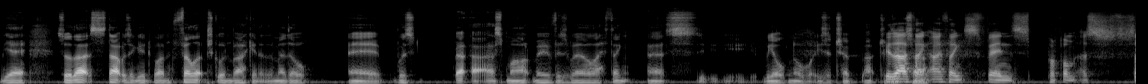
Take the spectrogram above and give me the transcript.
yeah. So that's that was a good one. Phillips going back into the middle uh, was a, a smart move as well. I think we all know what he's a trip. Because I think I think Sven's performance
